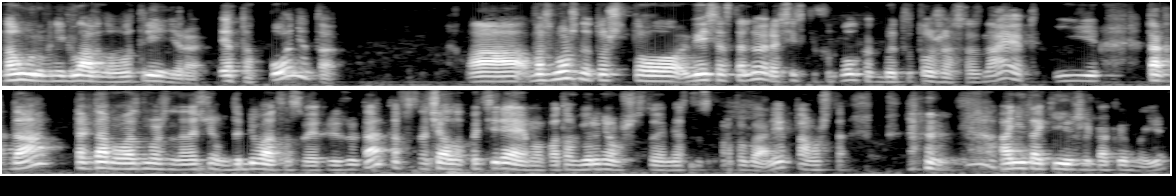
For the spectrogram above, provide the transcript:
на уровне главного тренера это понято, а, возможно, то, что весь остальной российский футбол как бы это тоже осознает, и тогда, тогда мы, возможно, начнем добиваться своих результатов. Сначала потеряем, а потом вернем шестое место с Португалией, потому что они такие же, как и мы.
